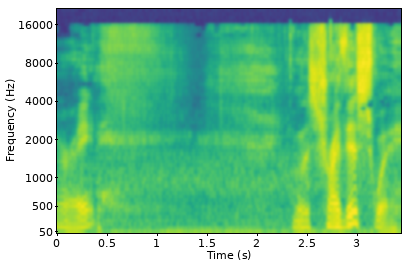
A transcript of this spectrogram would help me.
Alright. Let's try this way.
